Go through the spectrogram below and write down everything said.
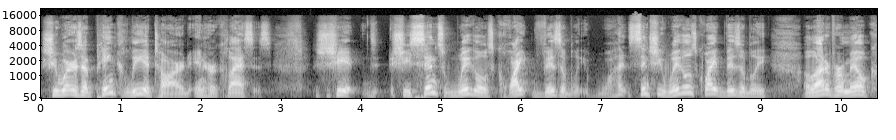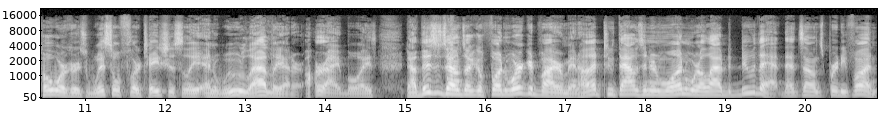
She wears a pink leotard in her classes. She she since wiggles quite visibly. What? Since she wiggles quite visibly, a lot of her male coworkers whistle flirtatiously and woo loudly at her. All right, boys. Now this sounds like a fun work environment, huh? 2001, we're allowed to do that. That sounds pretty fun.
